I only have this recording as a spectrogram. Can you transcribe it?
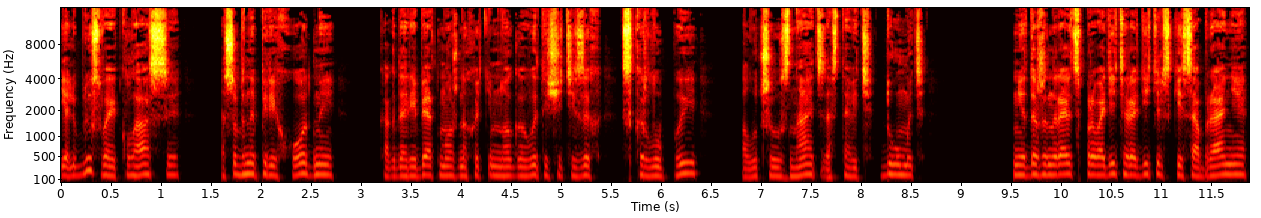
Я люблю свои классы, особенно переходные, когда ребят можно хоть немного вытащить из их скорлупы, получше узнать, заставить думать. Мне даже нравится проводить родительские собрания,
